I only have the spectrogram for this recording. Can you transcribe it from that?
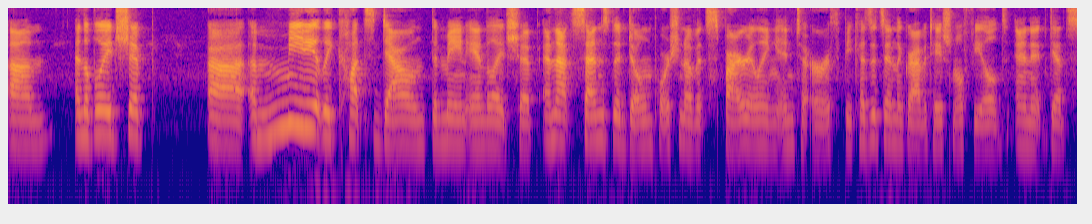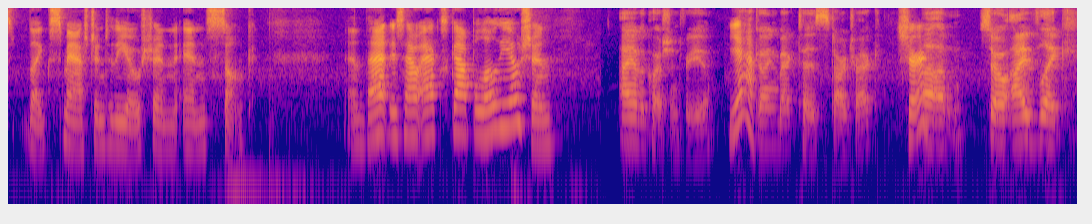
um, and the blade ship uh, immediately cuts down the main Andalite ship, and that sends the dome portion of it spiraling into Earth because it's in the gravitational field, and it gets like smashed into the ocean and sunk. And that is how Ax got below the ocean. I have a question for you. Yeah, Going back to Star Trek. sure. Um, so I've like,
